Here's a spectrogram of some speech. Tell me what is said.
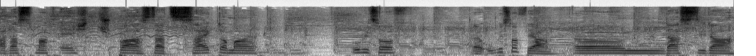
Ah, das macht echt Spaß. Da zeigt doch mal Ubisoft, äh, Ubisoft, ja, ähm, dass sie da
